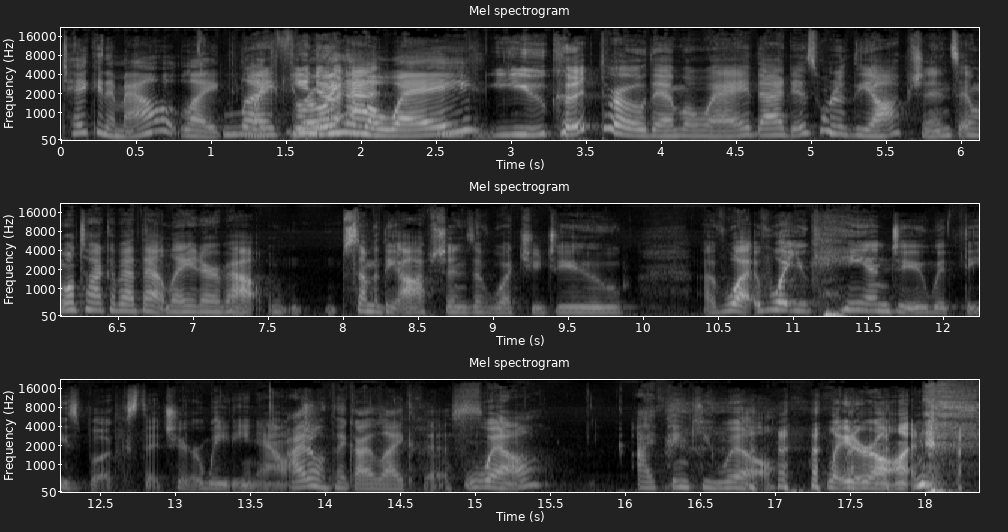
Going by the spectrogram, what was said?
taking them out, like like, like throwing you know, them at- away? You could throw them away. That is one of the options, and we'll talk about that later about some of the options of what you do, of what of what you can do with these books that you're weeding out. I don't think I like this. Well, I think you will later on.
